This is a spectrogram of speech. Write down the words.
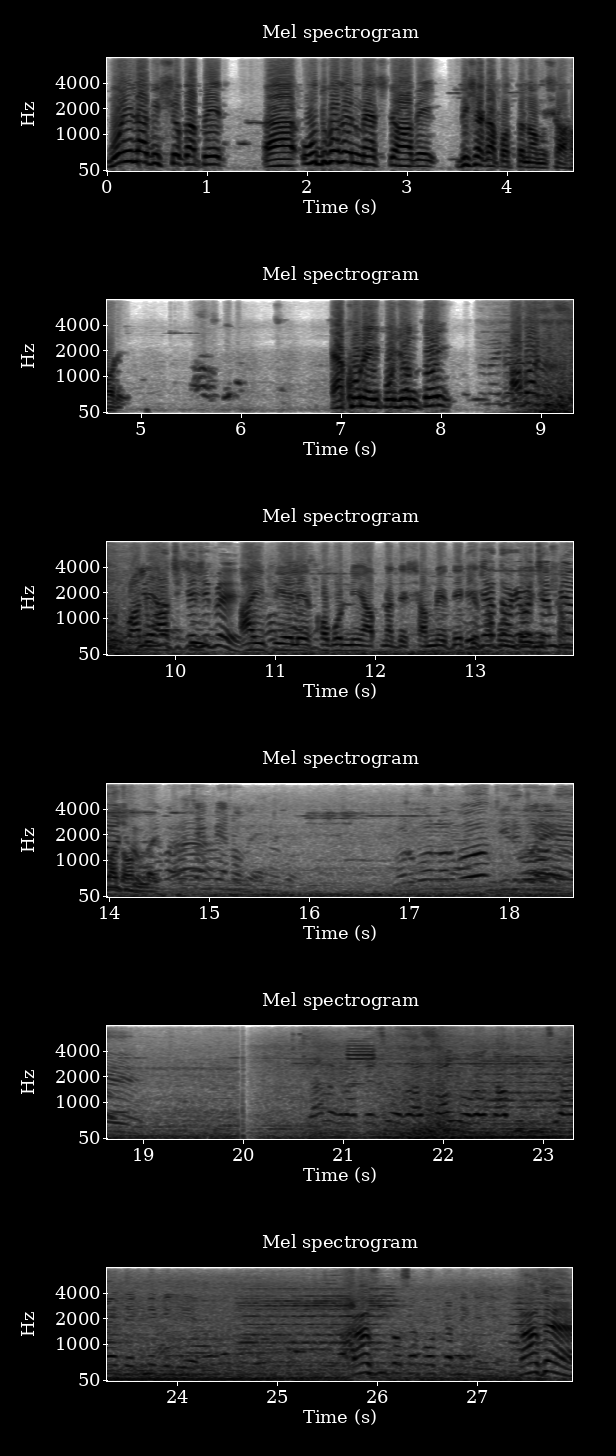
মহিলা বিশ্বকাপের উদ্বোধন ম্যাচটা হবে বিশাখাপত্তনম শহরে। এখন এই পর্যন্তই। আবার কিছুক্ষণ বাদে কি মনে হচ্ছে, কে জিতবে? আইপিএল এর খবর নিয়ে আপনাদের সামনে দেখতে কে কে তো থাকুন আগেবার দৈনিক champion সংবাদ হয়েছিল? অনলাইন চ্যাম্পিয়ন হবে लड़बो लड़बो जीत रे। क्या लग रहा है कैसे होगा अच्छा ही होगा काफी दिन से आए देखने के लिए आरसीबी को सपोर्ट करने के लिए कहाँ से है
